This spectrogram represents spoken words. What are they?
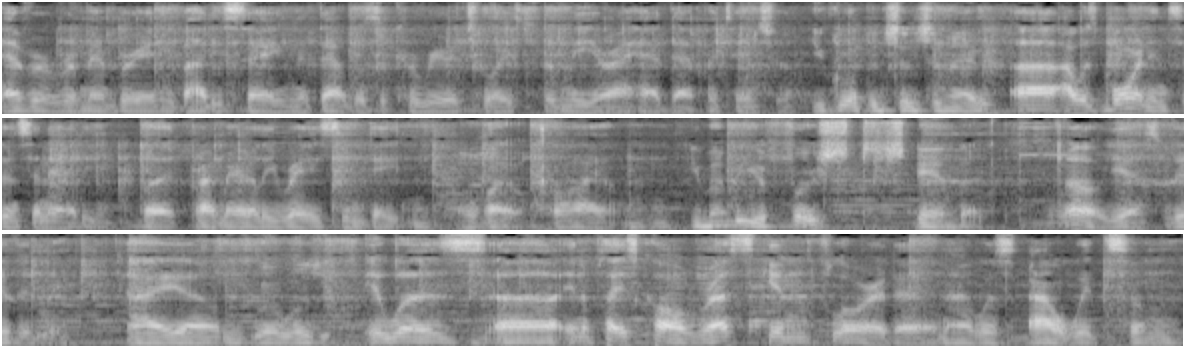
ever remember anybody saying that that was a career choice for me or I had that potential. You grew up in Cincinnati? Uh, I was born in Cincinnati, but primarily raised in Dayton, Ohio. Ohio. hmm You remember your first stand up? Oh yes, vividly. I um, Where was it? it was uh, in a place called Ruskin, Florida, and I was out with some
